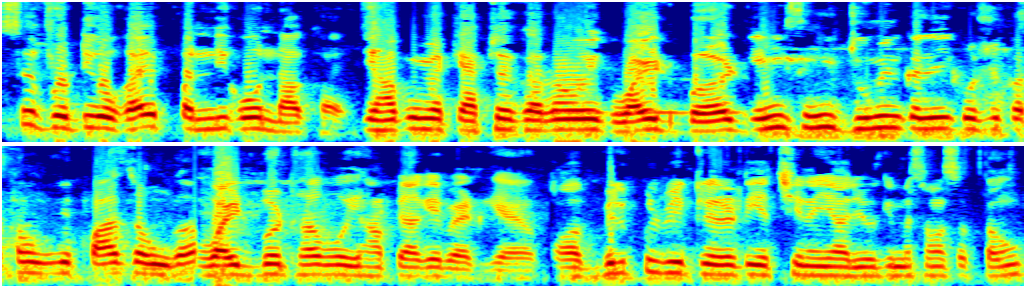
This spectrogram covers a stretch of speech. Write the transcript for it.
सिर्फ़ रोटी को खाए पन्नी को ना खाए। यहाँ पे मैं कैप्चर कर रहा हूँ एक व्हाइट बर्ड यहीं से ही जूम इन करने की कोशिश करता हूँ क्योंकि पास जाऊँगा। व्हाइट बर्ड था वो यहाँ पे आके बैठ गया है। और बिल्कुल भी क्लियरिटी अच्छी नहीं आ रही होगी मैं समझ सकता हूँ।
